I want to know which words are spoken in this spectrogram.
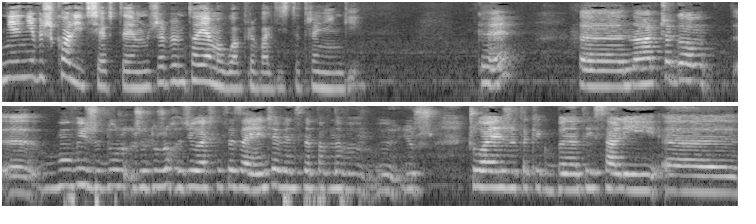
nie, nie wyszkolić się w tym, żebym to ja mogła prowadzić te treningi. Okej. Okay. E, no a czego e, mówisz, że, du że dużo chodziłaś na te zajęcia, więc na pewno już czułaś, że tak jakby na tej sali e,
